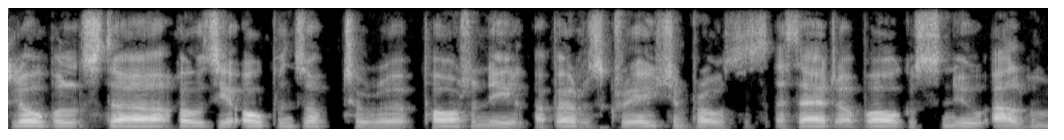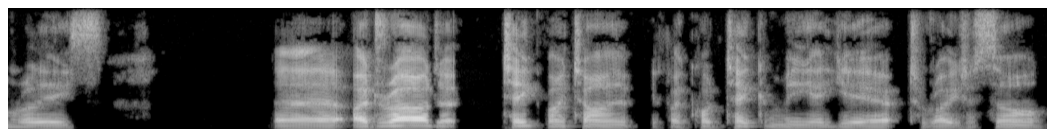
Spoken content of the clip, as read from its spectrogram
global star Hozier opens up to report O'Neill about his creation process ahead of August's new album release. Uh, I'd rather take my time if I could take me a year to write a song.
